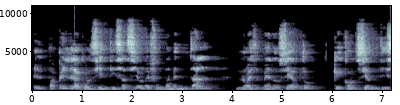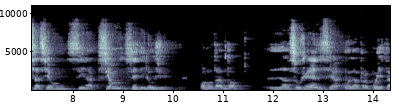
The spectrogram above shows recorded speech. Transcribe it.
el papel de la concientización es fundamental, no es menos cierto que concientización sin acción se diluye. Por lo tanto, la sugerencia o la propuesta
